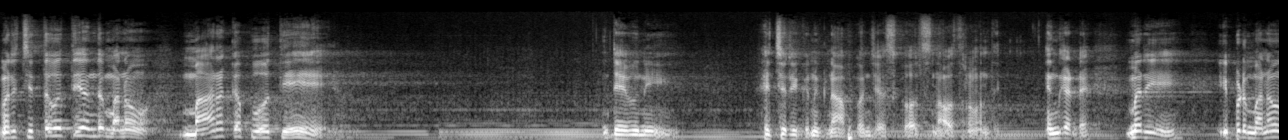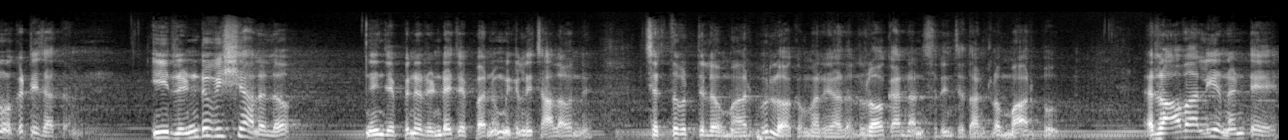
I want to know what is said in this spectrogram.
మరి చిత్తవృత్తి అందు మనం మారకపోతే దేవుని హెచ్చరికను జ్ఞాపకం చేసుకోవాల్సిన అవసరం ఉంది. ఎందుకంటే మరి ఇప్పుడు మనం ఒకటి చేద్దాం. ఈ రెండు విషయాలలో నేను చెప్పిన రెండే చెప్పాను మిగిలిన చాలా ఉన్నాయి. చిత్తవృత్తిలో మార్పు లోక మర్యాదలు. లోకాన్ని అనుసరించే దాంట్లో మార్పు. రావాలి అని అంటే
